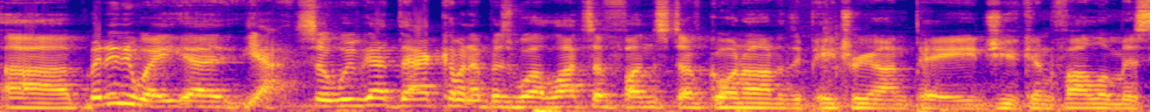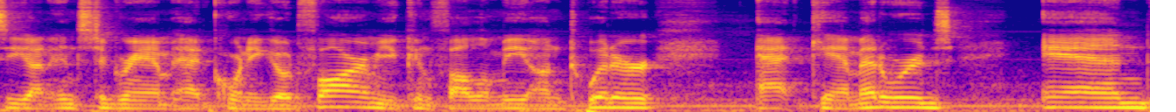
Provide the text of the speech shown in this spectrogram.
Uh, but anyway, uh, yeah, so we've got that coming up as well. Lots of fun stuff going on at the Patreon page. You can follow Missy on Instagram at Corny Goat Farm. You can follow me on Twitter at Cam Edwards. And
